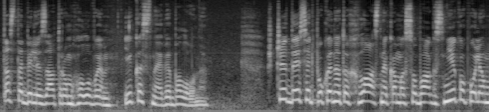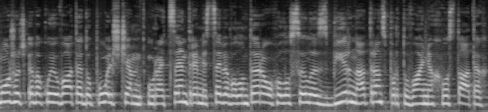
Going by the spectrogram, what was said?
та стабілізатором голови і кисневі балони. Ще 10 покинутих власниками собак з Нікополя можуть евакуювати до Польщі. У райцентрі місцеві волонтери оголосили збір на транспортування хвостатих.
